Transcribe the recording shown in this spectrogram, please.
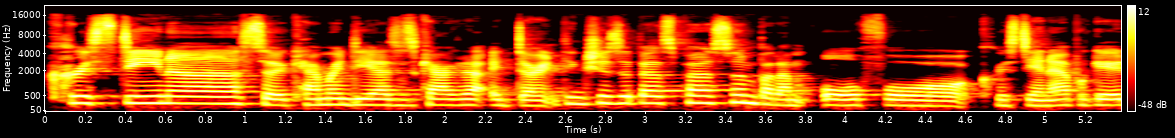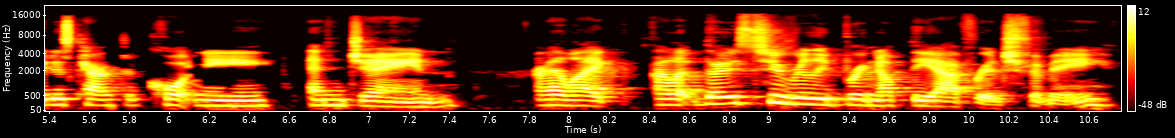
Christina, so Cameron Diaz's character, I don't think she's the best person, but I'm all for Christina Applegate's character, Courtney, and Jane. I like I like those two really bring up the average for me.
